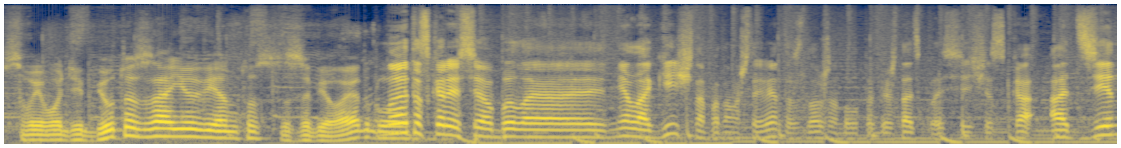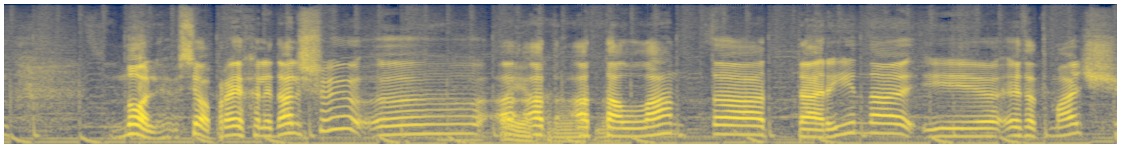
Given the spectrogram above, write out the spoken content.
своего дебюта за Ювентус забивает гол. Но это, скорее всего, было нелогично, потому что Ювентус должен был побеждать классически 1 0. Все, проехали дальше. Э, от, Аталанта, Тарина. И этот матч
